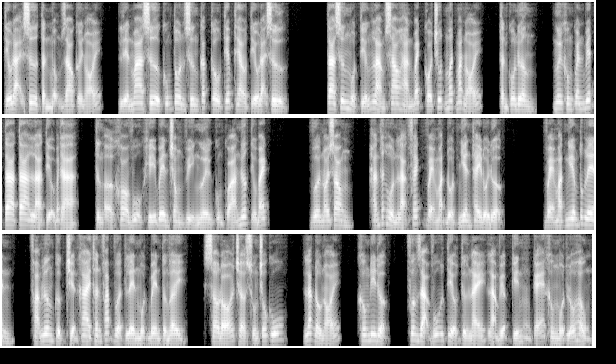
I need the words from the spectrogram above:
tiếu đại sư tần mộng giao cười nói liền ma sư cũng tôn xưng các câu tiếp theo tiếu đại sư. Ta xưng một tiếng làm sao hàn bách có chút mất mắt nói tần cô nương, ngươi không quen biết ta ta là tiểu bách à từng ở kho vũ khí bên trong vì ngươi cũng quá nước tiểu bách vừa nói xong, hắn thất hồn lạc phách, vẻ mặt đột nhiên thay đổi được. Vẻ mặt nghiêm túc lên, phạm lương cực triển khai thân pháp vượt lên một bên tường lây sau đó trở xuống chỗ cũ, lắc đầu nói, không đi được, phương dạ vũ tiểu tử này làm việc kín kẽ không một lỗ hổng.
